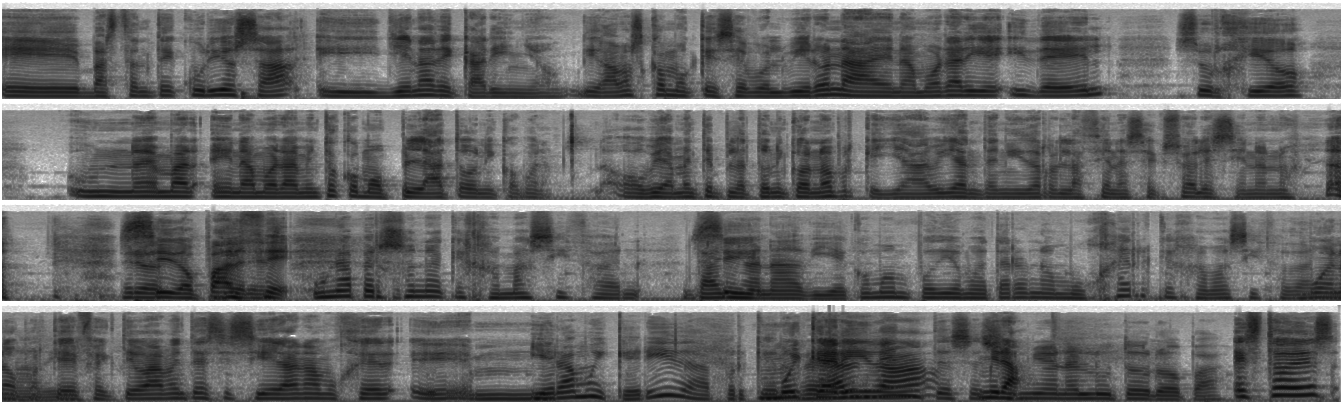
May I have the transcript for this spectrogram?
eh, bastante curiosa y llena de cariño. Digamos como que se volvieron a enamorar y, y de él surgió un enamoramiento como platónico. Bueno, obviamente platónico no, porque ya habían tenido relaciones sexuales, si no, no hubieran Pero sido padres. Dice, una persona que jamás hizo daño Sí. a nadie. ¿Cómo han podido matar a una mujer que jamás hizo daño bueno, a nadie? porque efectivamente si, si era una mujer... eh, Y era muy querida, porque Muy querida. realmente se Mira, sumió en el luto Europa. Esto es,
